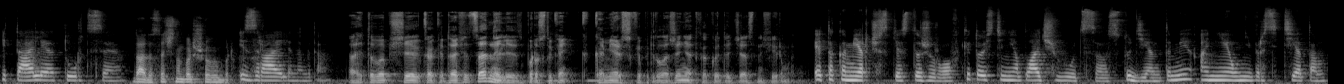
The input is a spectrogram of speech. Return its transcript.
Италия, Турция. Да, достаточно большой выбор. Израиль иногда. А это вообще как, это официально или это просто коммерческое предложение от какой-то частной фирмы? Это коммерческие стажировки, то есть они оплачиваются студентами, а не университетом.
